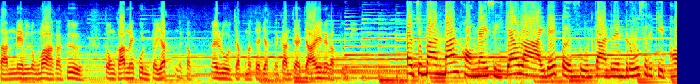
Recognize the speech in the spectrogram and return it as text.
ตานเน้นลงมากก็คือต้องการให้คุณประหยัดนะครับให้รู้จักมัธยัติในการจ่ายจ่ายนะครับตรงนี้ปัจจุบันบ้านของนายสีแก้วลายได้เปิดศูนย์การเรียนรู้เศรษฐกิจพอ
